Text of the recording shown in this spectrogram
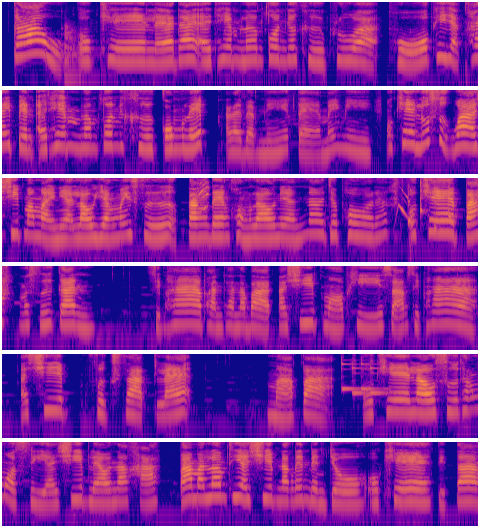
0.9 โอเค และได้ไอเทมเริ่มต้นก็คือพลัวโห พี่อยากให้เป็นไอเทมเริ่มต้นก็คือกรงเล็บอะไรแบบนี้แต่ไม่มี โอเค รู้สึกว่าอาชีพมาใหม่เนี่ย เรายังไม่ซื้อตังแดงของเราเนี่ย น่าจะพอนะ โอเคปะมาซื้อกัน 15พันธนบัตรอาชีพหมอผี 35 อาชีพฝึกสัตว์และ หมาป่า โอเค เราซื้อทั้งหมด 4 อาชีพแล้วนะคะ ป้ามาเริ่มที่อาชีพนักเล่นเบนโจ โอเค ติดตั้ง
